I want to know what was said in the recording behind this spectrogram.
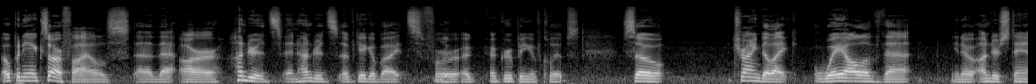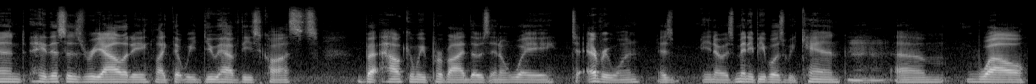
OpenEXR files uh, that are hundreds and hundreds of gigabytes for yep. a, a grouping of clips. So trying to like weigh all of that, you know, understand, hey, this is reality, like that we do have these costs but how can we provide those in a way to everyone as you know as many people as we can mm-hmm. um, while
